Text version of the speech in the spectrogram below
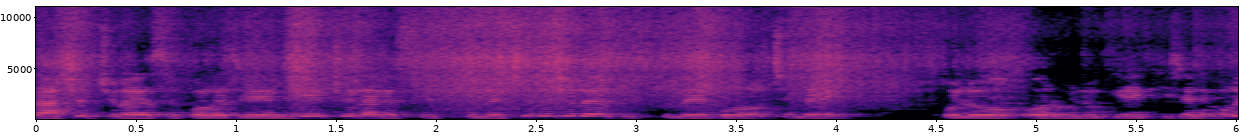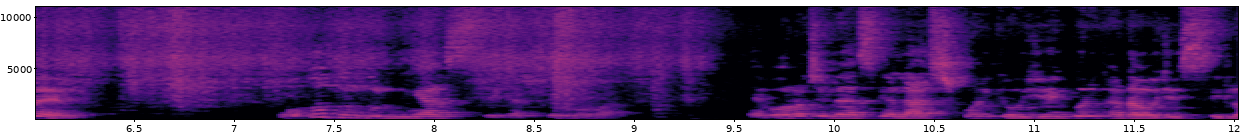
রাশেদ চলে গেছে কলেজে, মেয়ে চলে গেছে স্কুলে, ছেলে চলে গেছে স্কুলে, বড় ছেলে হলো ওর হইল গিয়ে কি জানি বলেন, কত দূর দূর নিয়ে আসছে কাজকে বাবা। এ বড় ছেলে আজকে লাস্ট পরীক্ষা, ওই যে পরীক্ষাটা ওই যে ছিল,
